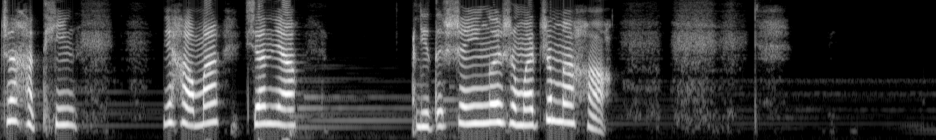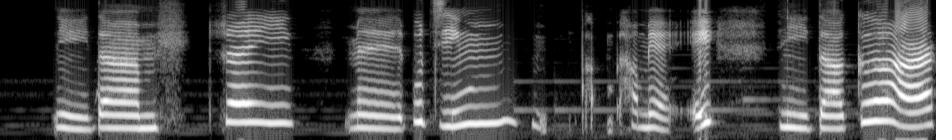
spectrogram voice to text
真好听。你好吗，小鸟？你的声音为什么这么好？你的声音。美不仅好美，你的歌儿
